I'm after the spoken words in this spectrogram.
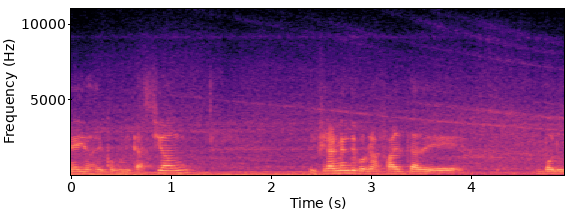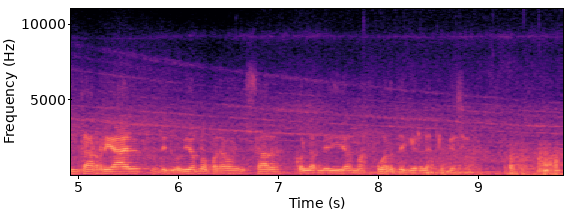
medios de comunicación y finalmente por una falta de voluntad real del gobierno para avanzar con la medida más fuerte que era la expropiación.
